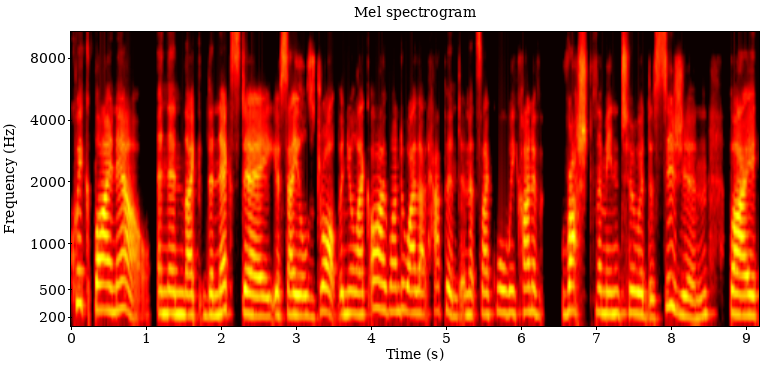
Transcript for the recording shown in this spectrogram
quick buy now. And then, like, the next day, your sales drop, and you're like, oh, I wonder why that happened. And it's like, well, we kind of rushed them into a decision by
